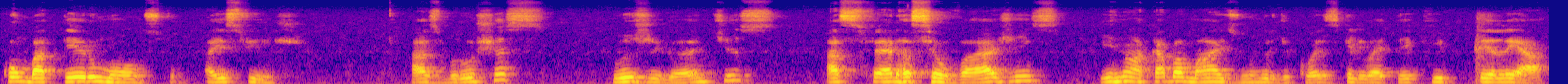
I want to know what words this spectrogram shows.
combater o monstro, a esfinge. As bruxas, os gigantes, as feras selvagens e não acaba mais o número de coisas que ele vai ter que pelear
